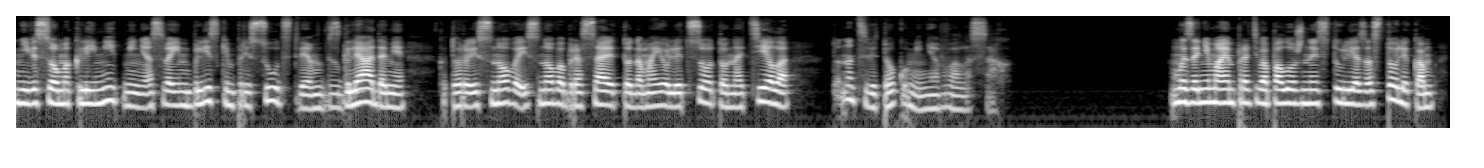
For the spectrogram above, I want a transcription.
Невесомо клеймит меня своим близким присутствием, взглядами, которые снова и снова бросает то на мое лицо, то на тело, то на цветок у меня в волосах. Мы занимаем противоположные стулья за столиком –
